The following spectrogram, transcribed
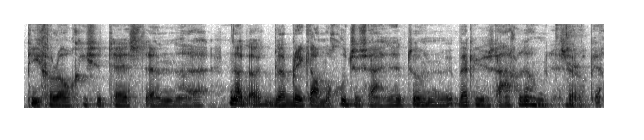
psychologische test. En uh, nou, dat, dat, bleek allemaal goed te zijn. En toen werd ik dus aangenomen. Dus erop, ja.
